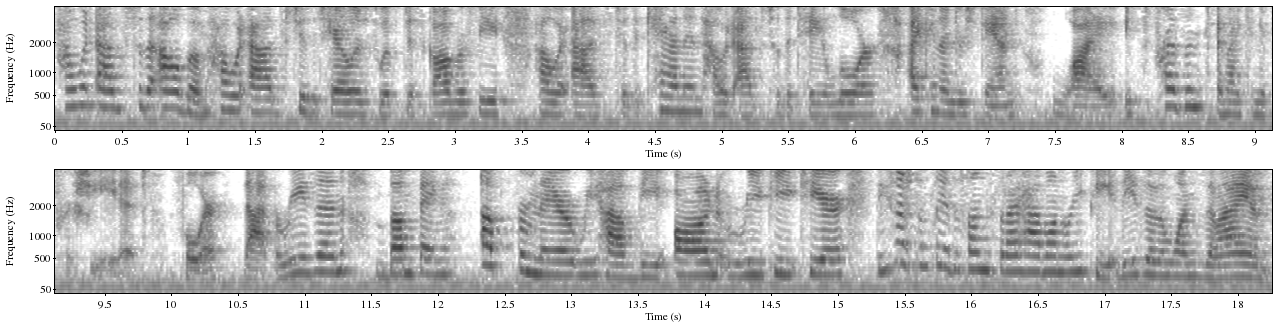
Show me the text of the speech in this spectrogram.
how it adds to the album, how it adds to the Taylor Swift discography, how it adds to the canon, how it adds to the Taylor. I can understand why it's present and I can appreciate it for that reason. Bumping up from there, we have the on repeat tier. These are simply the songs that I have on repeat. These are the ones that I am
